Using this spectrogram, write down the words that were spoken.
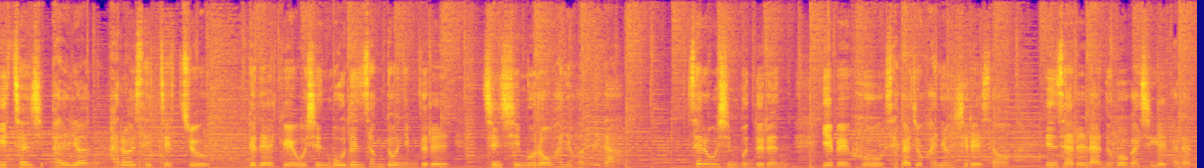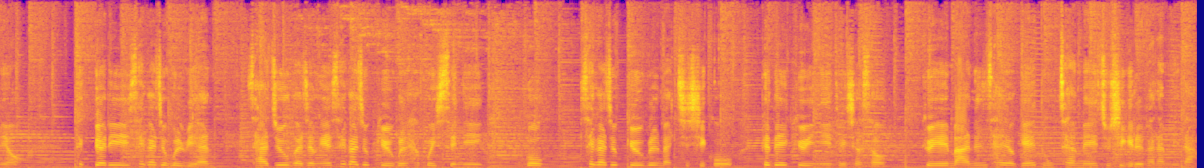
2018년 8월 셋째 주 베델교에 오신 모든 성도님들을 진심으로 환영합니다. 새로 오신 분들은 예배 후 새가족 환영실에서 인사를 나누고 가시길 바라며 특별히 새가족을 위한 4주 과정의 새가족 교육을 하고 있으니 꼭 새가족 교육을 마치시고 베델교인이 되셔서 교회 많은 사역에 동참해 주시기를 바랍니다.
